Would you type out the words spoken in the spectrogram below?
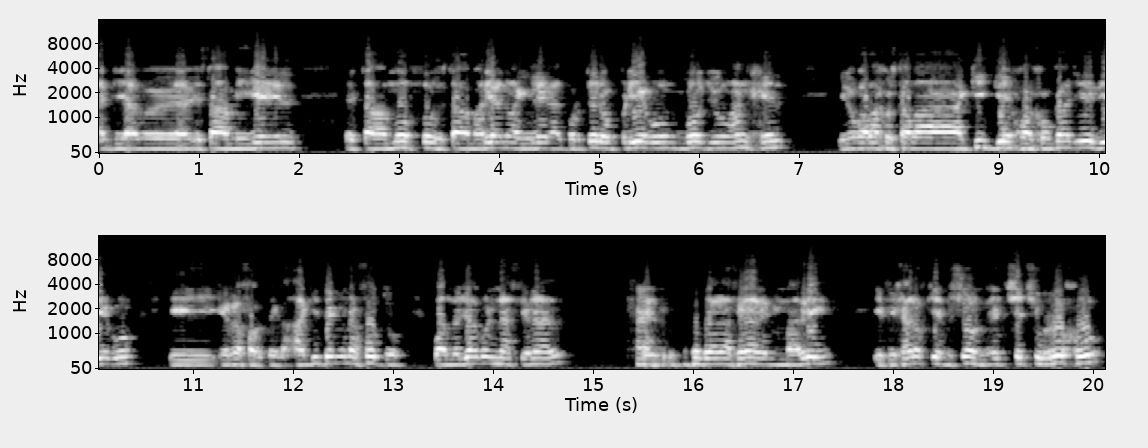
aquí eh, estaba Miguel, estaba Mozos, estaba Mariano, Aguilera, el portero, Priego, Goyo, Ángel. Y luego abajo estaba Quique, Juanjo Calle, Diego y, y Rafa Ortega. Aquí tengo una foto cuando yo hago el Nacional, el Nacional en Madrid, y fijaros quién son. Es Chechu Rojo,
